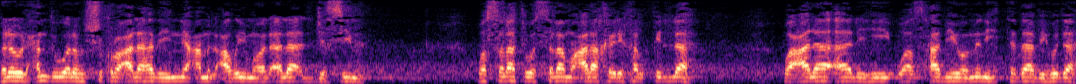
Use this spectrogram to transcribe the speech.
فله الحمد وله الشكر على هذه النعم العظيمة والآلاء الجسيمة. والصلاة والسلام على خير خلق الله. وعلى آله وأصحابه ومن اهتدى بهداه.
